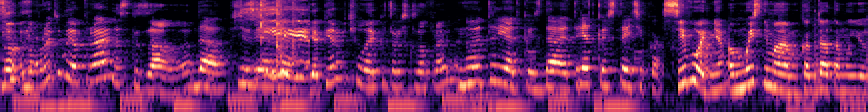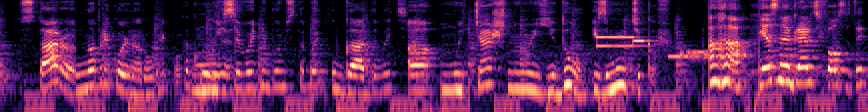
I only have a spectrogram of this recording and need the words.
Но, но вроде бы я правильно сказала. Да, все верно. Я первый человек, который сказал правильно. Но это редкость, да, это редкая эстетика. Сегодня мы снимаем когда-то мою старую, но прикольную рубрику. Какую мы же? сегодня будем с тобой угадывать а, мультяшную еду из мультиков. Ага, я знаю Gravity Falls, а ты?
